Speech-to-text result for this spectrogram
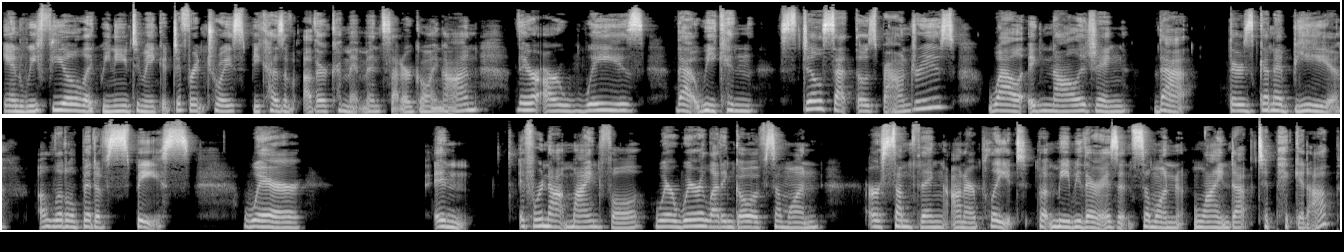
and we feel like we need to make a different choice because of other commitments that are going on, there are ways that we can still set those boundaries while acknowledging that there's going to be a little bit of space where in if we're not mindful where we're letting go of someone or something on our plate but maybe there isn't someone lined up to pick it up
